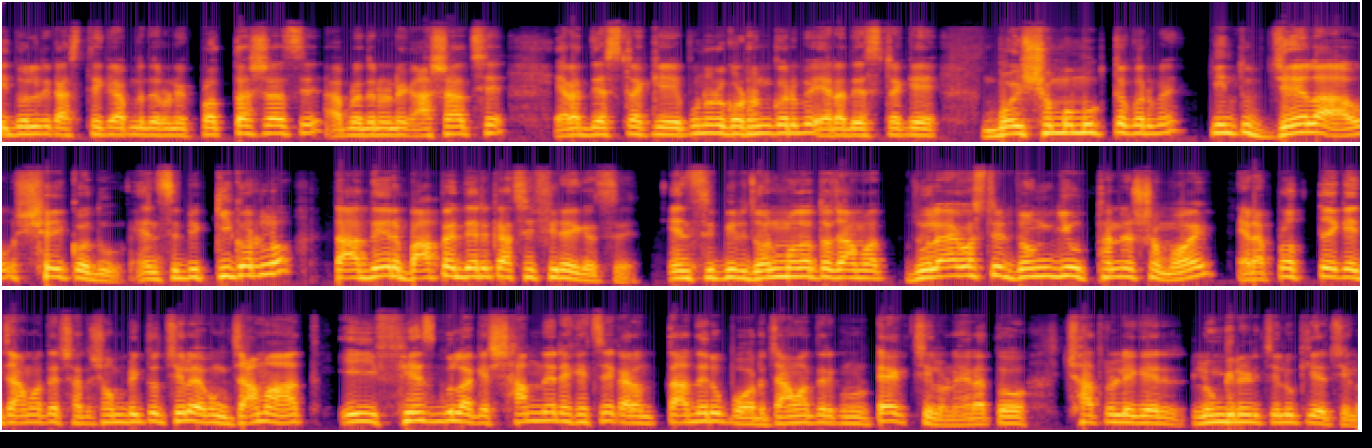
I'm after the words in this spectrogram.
এই দলের কাছ থেকে আপনাদের অনেক প্রত্যাশা আছে, আপনাদের অনেক আশা আছে, এরা দেশটাকে পুনর্গঠন করবে, এরা দেশটাকে বৈষম্য মুক্ত করবে। কিন্তু জেলাও সেই কদু। এনসিপি কি করল? তাদের বাপেদের কাছে ফিরে গেছে। এনসিপির জন্মদাতা জামাত জুলাই আগস্টের জঙ্গি উত্থানের সময় এরা প্রত্যেকে জামাতের সাথে সম্পৃক্ত ছিল এবং জামাত এই ফেসগুলাকে সামনে রেখেছে, কারণ তাদের উপর জামাতের কোনো ট্যাগ ছিল না। এরা তো ছাত্রলীগের লুঙ্গির নিচে লুকিয়েছিল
